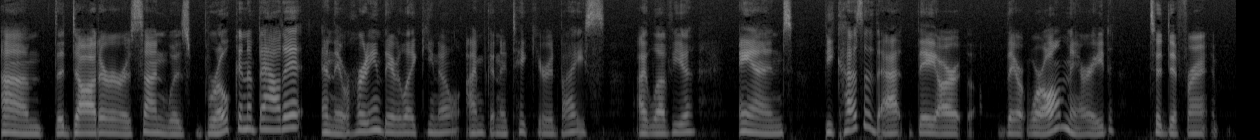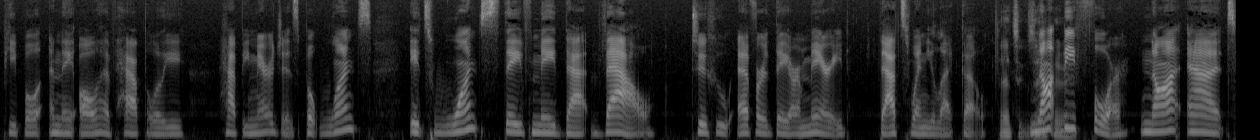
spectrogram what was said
um, the daughter or son was broken about it and they were hurting, they were like, you know, I'm going to take your advice. I love you. And because of that, they are, they we're all married to different people and they all have happily, happy marriages. But once it's once they've made that vow to whoever they are married, that's when you let go. That's exactly not right. before, not at,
